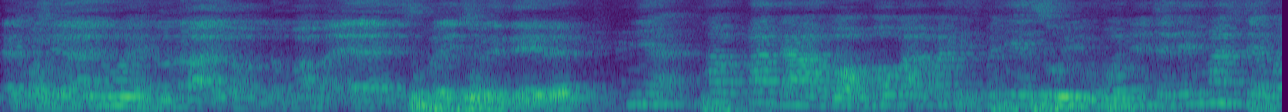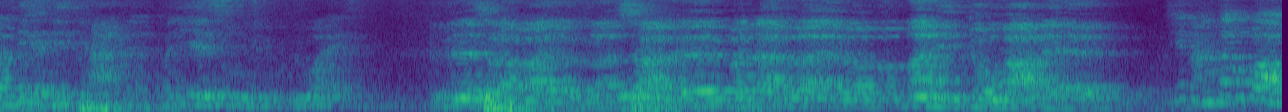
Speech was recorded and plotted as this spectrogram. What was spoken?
ช่วยด้วยโนน่ายอ，我现在ม为都那有那妈妈ไปช่วย。เดเลยเนี่ยถ้าป้าดาบอกพ่อบาว่าเห็นพระเยซูอยู่บนนี้จะได้มั่นใจว่าที่อธิษฐานเนี่ยพระเยซูอยู่ด้วยไม่ได้สารภาพหรอกนะใช่那个是老妈有那啥，哎，把那个哎妈妈你中啊嘞。ที่หลังต้องบอก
